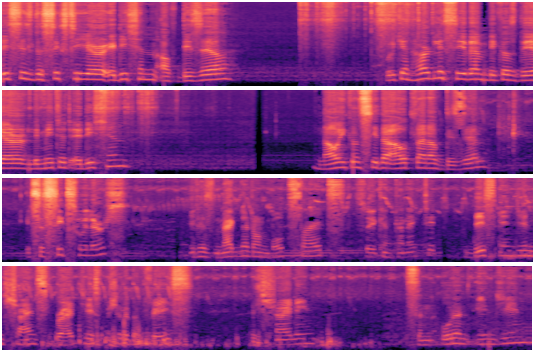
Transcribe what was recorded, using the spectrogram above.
This is the 60 year edition of diesel. We can hardly see them because they are limited edition. Now you can see the outline of diesel. It's a six wheelers. It has magnet on both sides so you can connect it. This engine shines brightly especially the face is shining. It's an wooden engine.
